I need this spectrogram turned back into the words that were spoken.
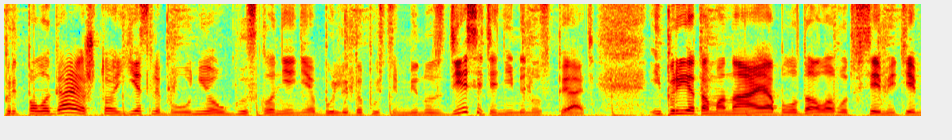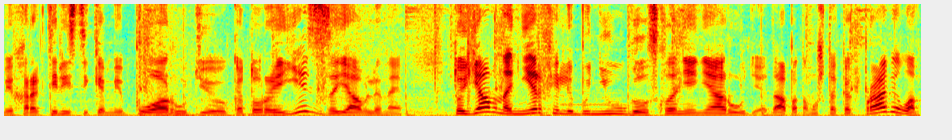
предполагаю, что если бы у нее углы склонения были, допустим, минус 10, а не минус 5, и при этом она и обладала вот всеми теми характеристиками по орудию, которые есть заявлены, то явно нерфили бы не угол склонения орудия, да, потому что, как правило,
